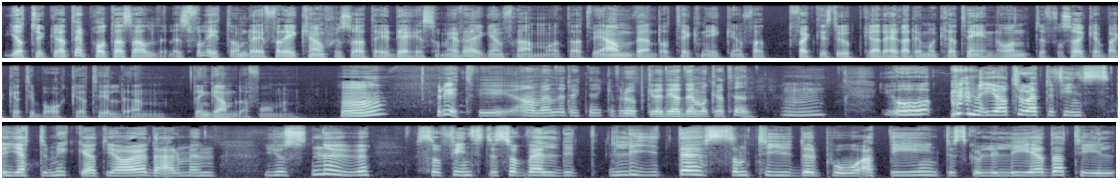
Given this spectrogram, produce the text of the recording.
Jag tycker att det pratas alldeles för lite om det, för det är kanske så att det är det som är vägen framåt. Att vi använder tekniken för att faktiskt uppgradera demokratin och inte försöka backa tillbaka till den, den gamla formen. Mm. Britt, vi använder tekniken för att uppgradera demokratin. Mm. Jo, jag tror att det finns jättemycket att göra där men just nu så finns det så väldigt lite som tyder på att det inte skulle leda till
